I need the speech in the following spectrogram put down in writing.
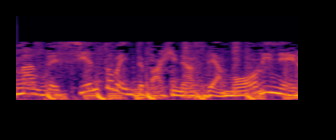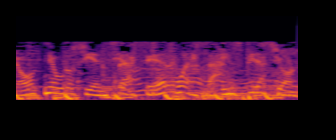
Más de 120 páginas de amor, dinero, neurociencia, placer, fuerza, inspiración.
